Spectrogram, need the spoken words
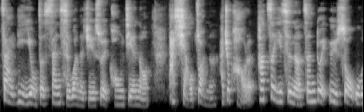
再利用这三十万的节税空间哦，他小赚呢，他就跑了。他这一次呢，针对预售屋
